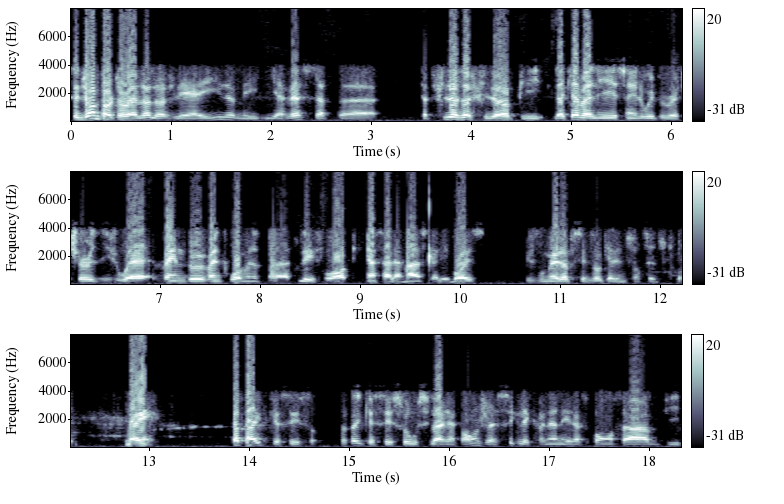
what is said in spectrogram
c'est John Tortorella, là, je l'ai haï, là, mais il y avait cette, euh, cette philosophie-là. Puis, le Cavalier, Saint-Louis puis Richards, ils jouaient 22, 23 minutes euh, tous les soirs. Puis, quand ça allait mal, les boys. Je vous mets là, puis c'est vous autres qui allez nous sortir du trou. Ben, peut-être que c'est ça. Peut-être que c'est ça aussi la réponse. Je sais que les Conan est responsable, puis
